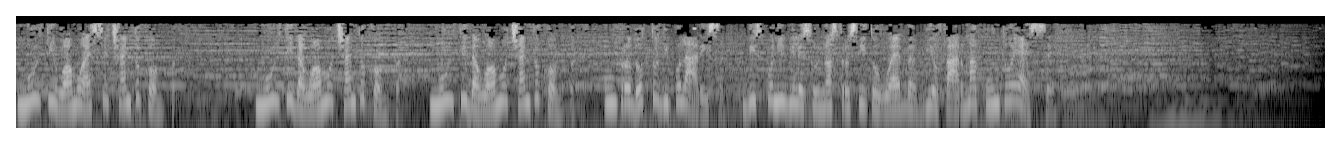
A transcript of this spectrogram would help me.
Multi Uomo S100 Comp. Multi da uomo 100 Comp. Multi da uomo 100 Comp. Un prodotto di Polaris, disponibile sul nostro sito web biofarma.es.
